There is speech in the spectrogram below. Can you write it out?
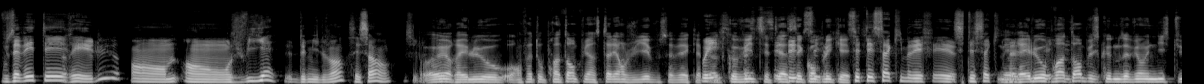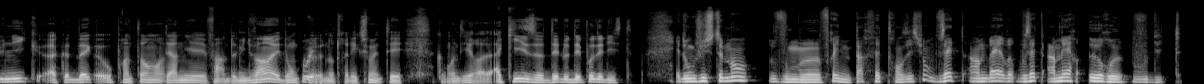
Vous avez été réélu en, en juillet 2020, c'est ça hein Oui, réélu en fait au printemps, puis installé en juillet. Vous savez, avec la période Covid, c'était assez compliqué. C'était ça qui m'avait fait. C'était ça qui. Mais réélu au printemps, puisque nous avions une liste unique à Côte-Bec au printemps dernier, enfin 2020, et donc euh, notre élection était, comment dire, acquise dès le dépôt des listes. Et donc justement, vous me ferez une parfaite transition. Vous êtes un maire, vous êtes un maire heureux, vous dites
